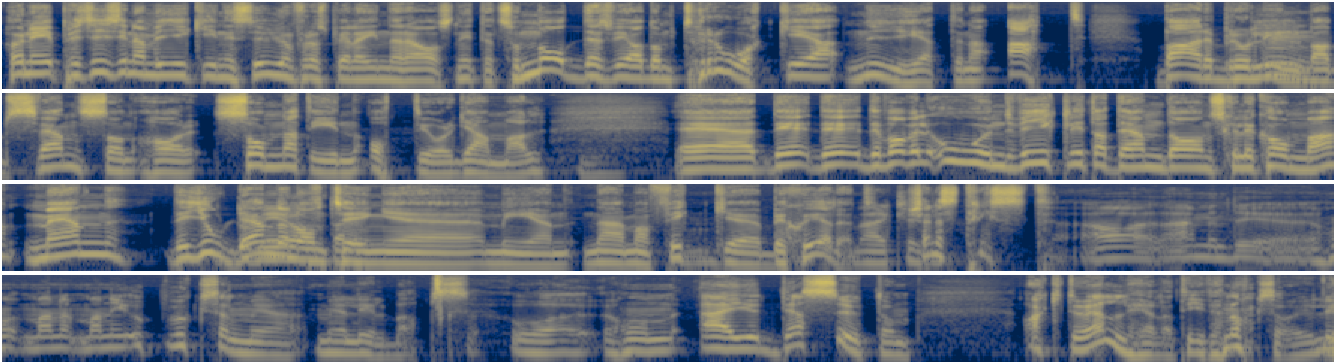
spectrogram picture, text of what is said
Hörni, precis innan vi gick in i studion för att spela in det här avsnittet så nåddes vi av de tråkiga nyheterna att Barbro Lill-Babs Svensson har somnat in 80 år gammal. Eh, det, det, det var väl oundvikligt att den dagen skulle komma, men det gjorde Det ändå någonting eh, med en när man fick eh, beskedet. Verkligen. Kändes trist. Ja, nej, men det, man, man är uppvuxen med, med Lill-Babs och hon är ju dessutom aktuell hela tiden också. Lyckats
